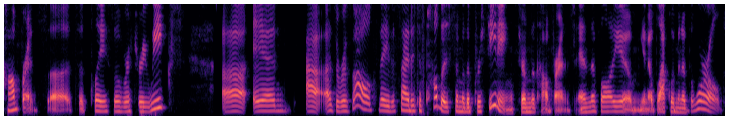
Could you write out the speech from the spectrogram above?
conference. Uh, took place over three weeks. Uh, and as a result, they decided to publish some of the proceedings from the conference in the volume, you know, Black Women of the World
